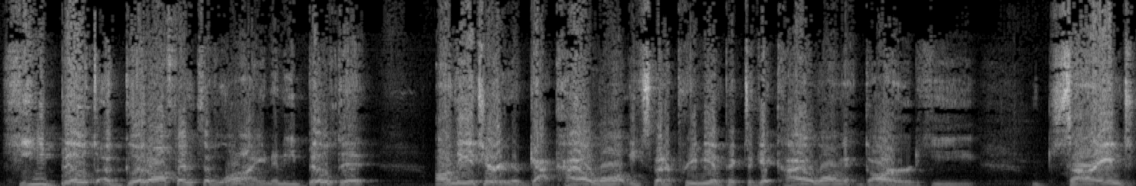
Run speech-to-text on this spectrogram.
He built a good offensive line, and he built it on the interior. Got Kyle Long. He spent a premium pick to get Kyle Long at guard. He signed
